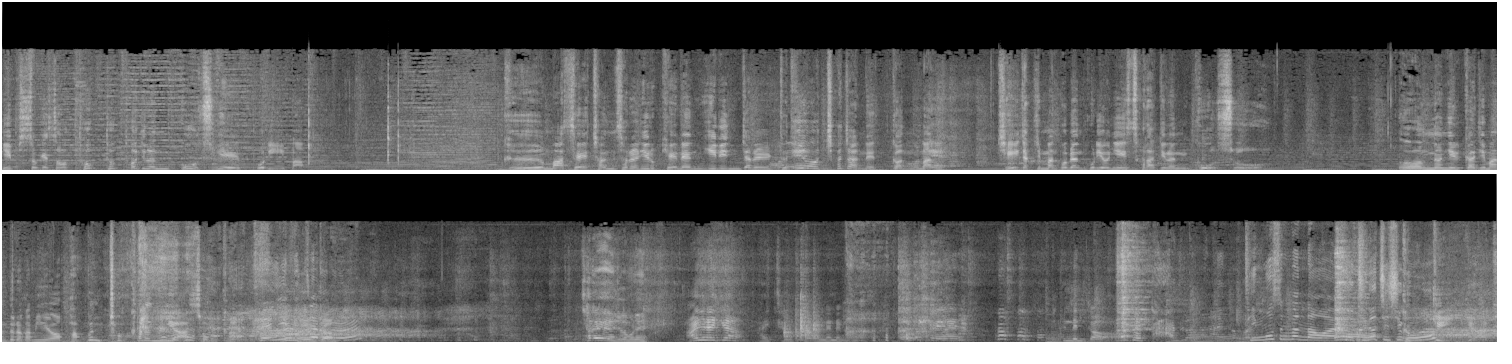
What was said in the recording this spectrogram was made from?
입속에서 톡톡 터지는 고수의 보리밥 그 맛의 전설을 일으켜낸 일인자를 드디어 찾아냈건만 제작진만 보면 후련히 사라지는 고수 없는 일까지 만들어가며 바쁜 척하는 야속함 괜히 빗자루를? 차례해야죠 어머니 아니라니까. 아이, 참, 잘하네, 내가. 근데니까. 뒷모습만 나와요. 지나치시고. 극기야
